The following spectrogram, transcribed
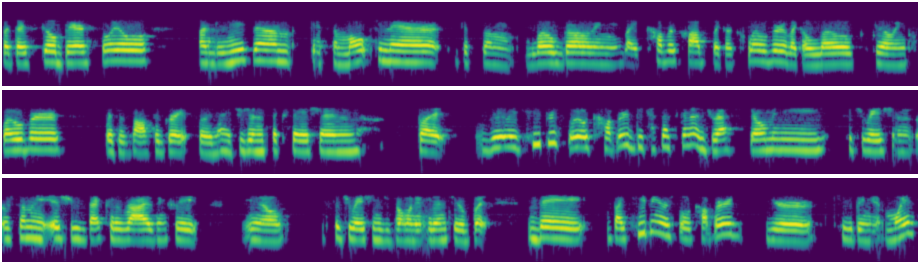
but there's still bare soil underneath them, get some mulch in there, get some low growing like cover crops like a clover, like a low growing clover, which is also great for nitrogen fixation. But really keep your soil covered because that's going to address so many situations or so many issues that could arise and create, you know, situations you don't want to get into. But they, by keeping your soil covered, you're keeping it moist,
